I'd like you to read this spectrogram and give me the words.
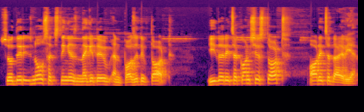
So there is no such thing as negative and positive thought. Either it's a conscious thought or it's a diarrhea.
